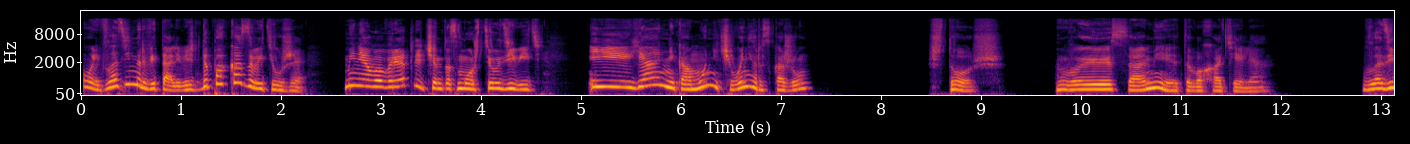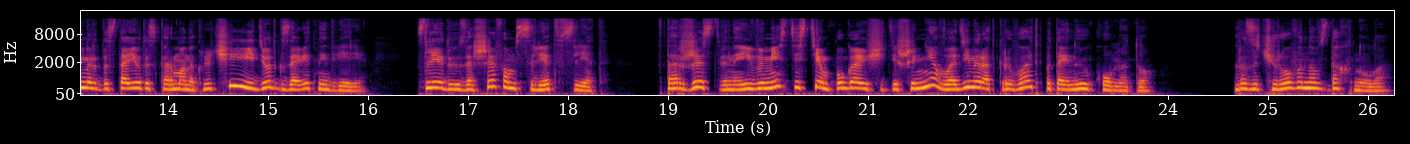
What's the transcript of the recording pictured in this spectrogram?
«Ой, Владимир Витальевич, да показывайте уже! Меня вы вряд ли чем-то сможете удивить, и я никому ничего не расскажу». «Что ж, вы сами этого хотели». Владимир достает из кармана ключи и идет к заветной двери. Следую за шефом след в след. В торжественной и вместе с тем пугающей тишине Владимир открывает потайную комнату. Разочарованно вздохнула.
